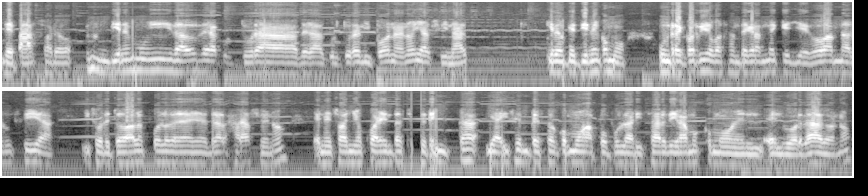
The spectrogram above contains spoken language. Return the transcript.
de pájaros, vienen muy dados de la cultura, de la cultura nipona, ¿no? Y al final creo que tiene como un recorrido bastante grande que llegó a Andalucía y sobre todo a los pueblos de, de Aljarafe, ¿no? En esos años 40, 70 y ahí se empezó como a popularizar, digamos, como el, el bordado, ¿no?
